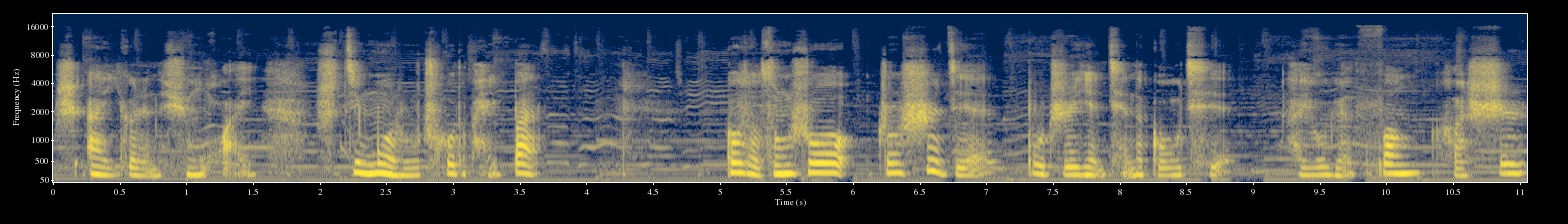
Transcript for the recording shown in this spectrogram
是爱一个人的胸怀，是静默如初的陪伴。高晓松说：“这世界不止眼前的苟且，还有远方和诗。”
